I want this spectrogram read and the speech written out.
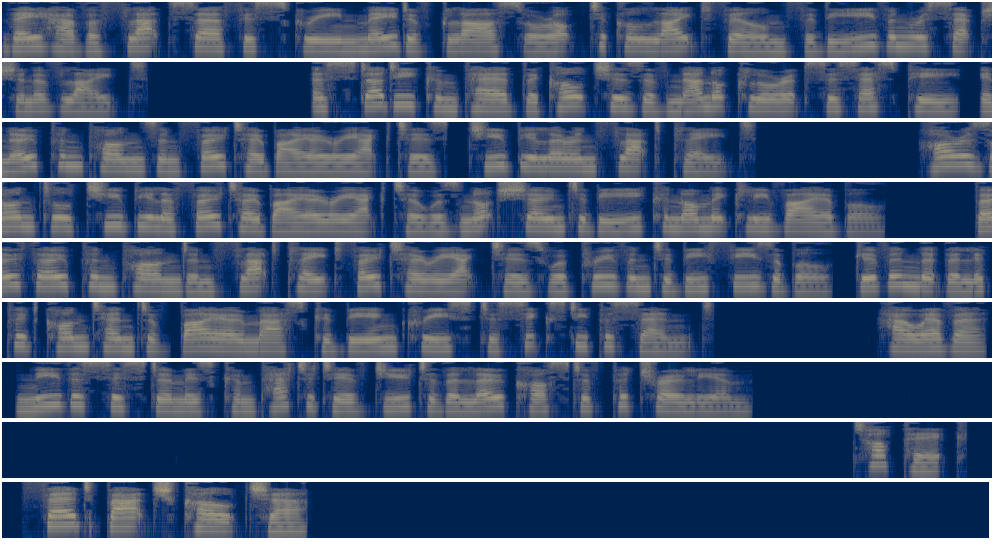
They have a flat surface screen made of glass or optical light film for the even reception of light. A study compared the cultures of Nannochloropsis sp. in open ponds and photobioreactors, tubular and flat plate. Horizontal tubular photobioreactor was not shown to be economically viable. Both open pond and flat plate photoreactors were proven to be feasible, given that the lipid content of biomass could be increased to 60%. However, neither system is competitive due to the low cost of petroleum. Topic: Fed batch culture.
